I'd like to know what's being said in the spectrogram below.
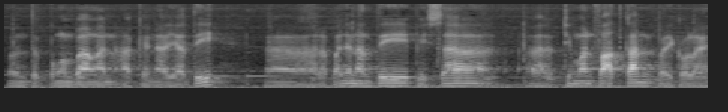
untuk pengembangan agen hayati. Eh, harapannya nanti bisa eh, dimanfaatkan baik oleh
